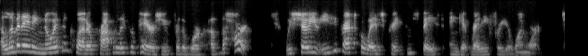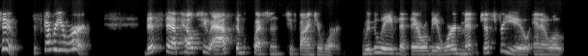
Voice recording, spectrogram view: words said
Eliminating noise and clutter properly prepares you for the work of the heart. We show you easy, practical ways to create some space and get ready for your one word. Two, discover your word. This step helps you ask simple questions to find your word. We believe that there will be a word meant just for you and it will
